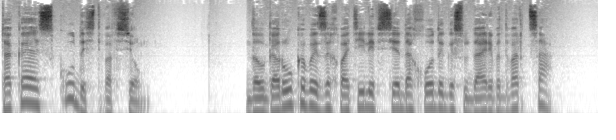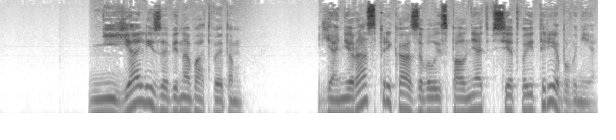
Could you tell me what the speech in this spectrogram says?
Такая скудость во всем. Долгоруковы захватили все доходы государева дворца. Не я, Лиза, виноват в этом, Я не раз приказывал исполнять все твои требования,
